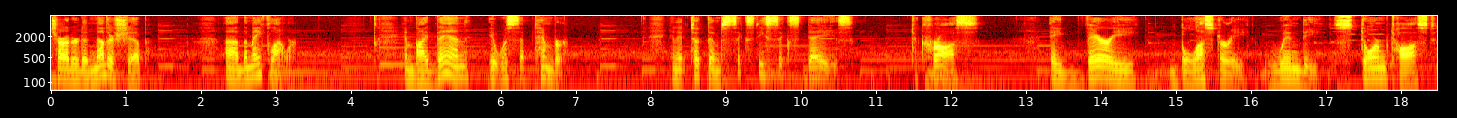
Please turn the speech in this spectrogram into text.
chartered another ship, uh, the Mayflower. And by then, it was September. And it took them 66 days to cross a very blustery, windy, storm tossed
